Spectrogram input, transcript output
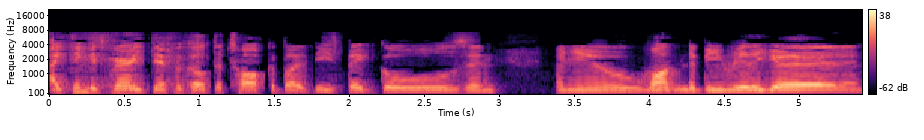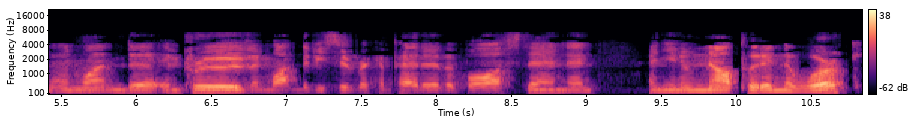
I think it's very difficult to talk about these big goals and and you know wanting to be really good and, and wanting to improve and wanting to be super competitive at Boston and and you know not put in the work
